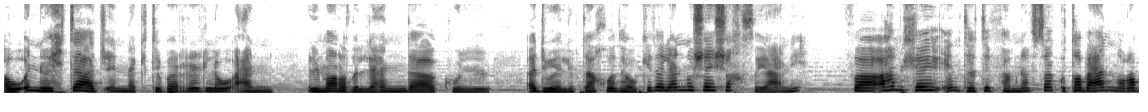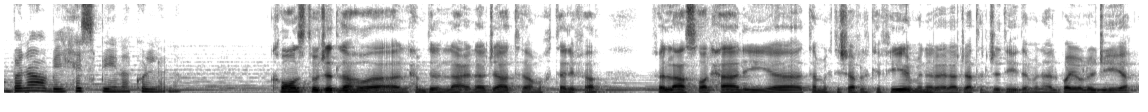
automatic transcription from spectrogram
أو إنه يحتاج إنك تبرر له عن المرض اللي عندك والأدوية اللي بتاخذها وكذا لأنه شي شخصي يعني. فأهم شيء أنت تفهم نفسك وطبعا ربنا بيحس بينا كلنا. كونز توجد له الحمد لله علاجات مختلفة. في العصر الحالي آه، تم اكتشاف الكثير من العلاجات الجديدة منها البيولوجية.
